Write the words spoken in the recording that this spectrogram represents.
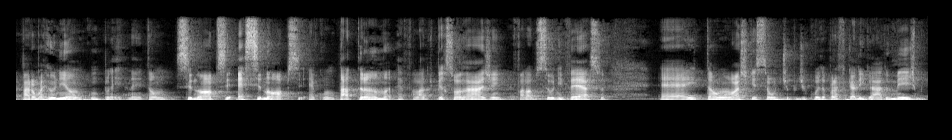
para uma reunião com o player, né? Então, sinopse é sinopse, é contar a trama, é falar de personagem, é falar do seu universo. É, então, eu acho que esse é um tipo de coisa para ficar ligado mesmo.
